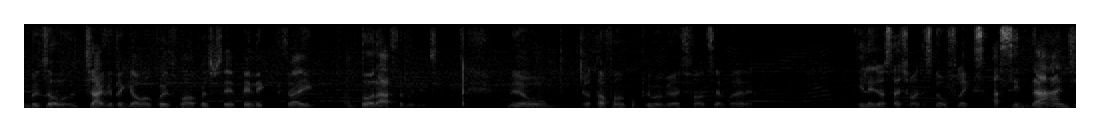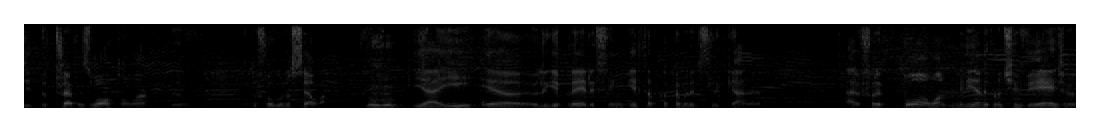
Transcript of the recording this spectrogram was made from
mas Thiago, legal uma coisa, falar uma coisa pra você, bem, você vai adorar saber disso. Meu, eu tava falando com um primo meu esse final de semana. Ele é de uma cidade chamada Snowflakes. A cidade do Travis Walton lá, do, do Fogo no Céu lá. Uhum. E aí eu, eu, liguei pra ele assim e ele tava com a câmera desligada, né? Aí eu falei, pô, miliano que eu não te vejo, né,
